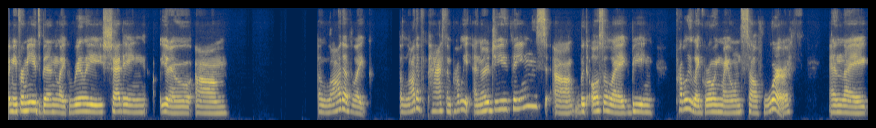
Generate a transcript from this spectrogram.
i mean for me it's been like really shedding you know um a lot of like a lot of past and probably energy things, uh, but also like being probably like growing my own self-worth and like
